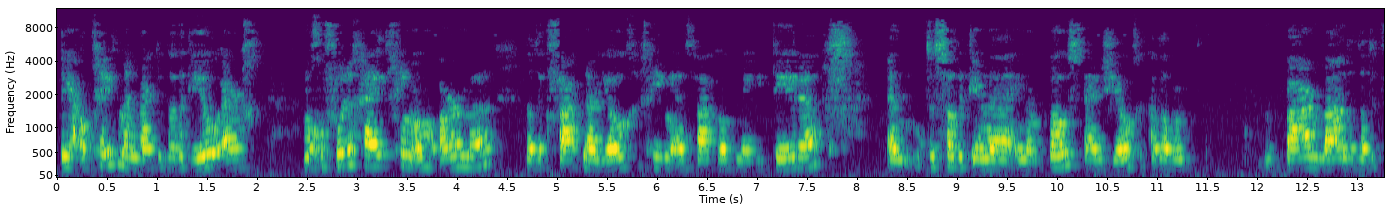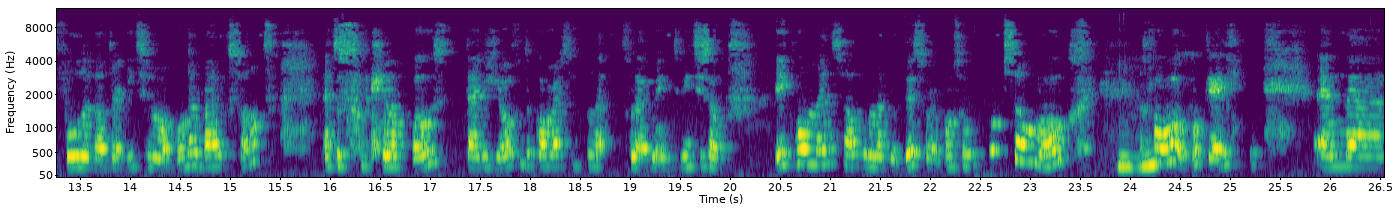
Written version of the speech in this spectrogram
ja, op een gegeven moment merkte ik dat ik heel erg mijn gevoeligheid ging omarmen. Dat ik vaak naar yoga ging en vaak ook mediteren. En toen zat ik in, eh, in een post tijdens yoga. Ik had al een, een paar maanden dat ik voelde dat er iets in mijn onderbuik zat. En toen zat ik in een post tijdens yoga. Toen kwam er echt vanuit, mijn intuïtie zo... Ik wil mensen helpen met bewustwording. Ik kwam zo, zo omhoog. Ik dacht van, oké. En, eh,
